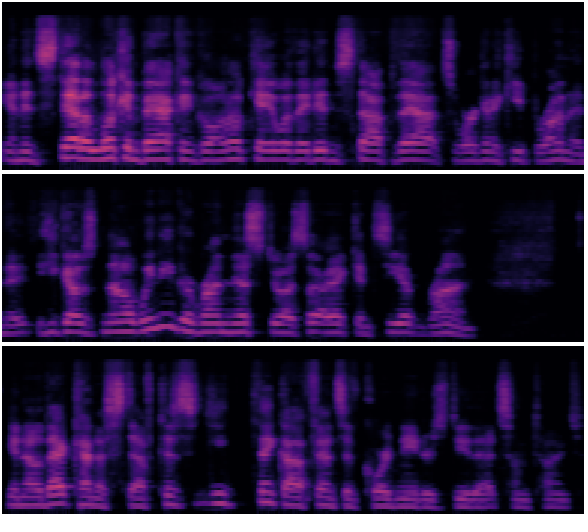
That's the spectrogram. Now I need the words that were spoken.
And instead of looking back and going, okay, well, they didn't stop that, so we're going to keep running it, he goes, no, we need to run this to us so I can see it run. You know, that kind of stuff. Because you think offensive coordinators do that sometimes.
